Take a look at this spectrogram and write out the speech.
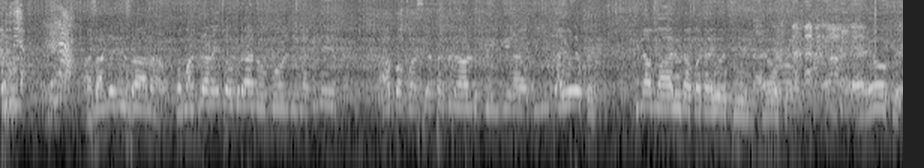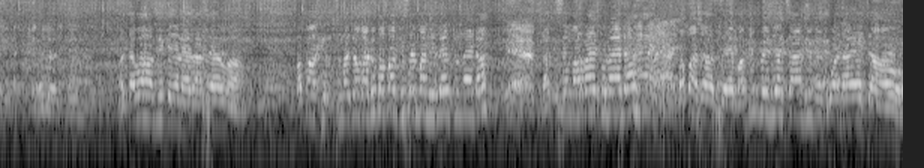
ria. Asanteni sana. Kwa majina naitwa Brian Omondi, lakini hapa kwa siasa ground ukiingia kinita Yope, kila mahali unapata hiyo jina yope yope Yobe. Ndio jina. Kwa sababu mimi Kenya naweza sema Baba tunajonga tu baba akisema ni left tunaenda left. Na akisema right tunaenda Baba ashasema mimi mwenyewe chandi imekuwa na eta hao.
